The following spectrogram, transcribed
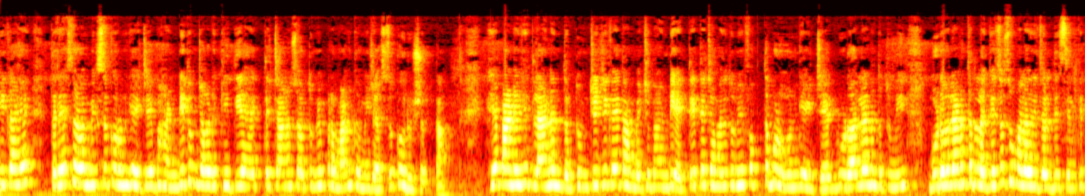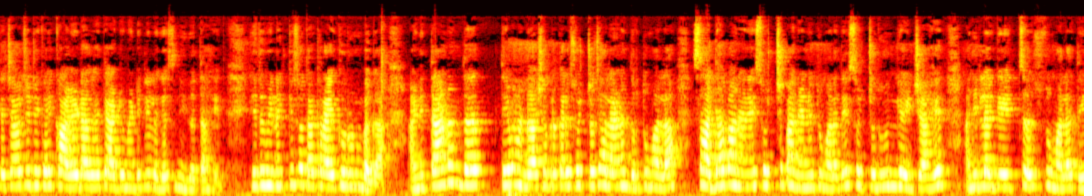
ठीक आहे? तर हे सर्व मिक्स करून घ्यायचे. भांडी तुमच्याकडे किती आहेत? त्याच्यानुसार तुम्ही प्रमाण कमी जास्त करू शकता. हे पाणी घेतल्यानंतर तुमची जी काही तांब्याची भांडी आहे ते त्याच्यामध्ये तुम्ही फक्त बुडवून घ्यायचे आहेत. बुडवल्यानंतर तुम्ही बुडवल्यानंतर लगेचच तुम्हाला रिझल्ट दिसेल की त्याच्यावरचे जे काही काळे डाग आहेत ते ऑटोमॅटिकली लगेच निघत आहेत. हे तुम्ही नक्की स्वतः ट्राय करून बघा. आणि त्यानंतर ते भांडं अशा प्रकारे स्वच्छ झाल्यानंतर तुम्हाला साध्या पाण्याने स्वच्छ पाण्याने तुम्हाला ते स्वच्छ धुवून घ्यायचे आहेत आणि लगेचच तुम्हाला ते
